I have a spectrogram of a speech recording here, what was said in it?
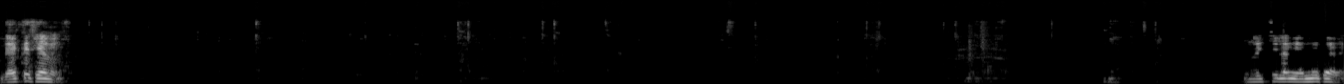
দেখতেছি আমি। আমার ইচ্ছে হলে আমি এমনি করে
